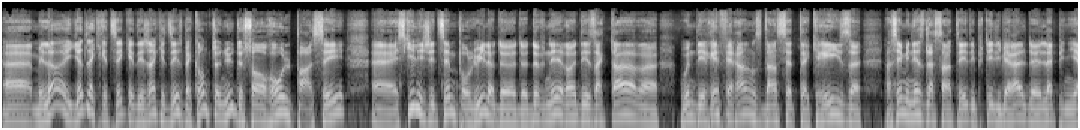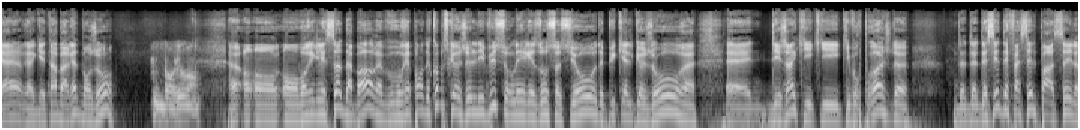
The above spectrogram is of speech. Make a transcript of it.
mais là, il y a de la critique. Il y a des gens qui disent, ben, compte tenu de son rôle passé, est-ce qu'il est légitime pour lui là, de, de, devenir un des acteurs ou une des références dans cette crise? L'ancien ministre de la Santé, député libéral de Lapinière, Barrette, bonjour. Bonjour. Euh, on, va régler ça d'abord. Vous, vous répondez quoi? Parce que je l'ai vu sur les réseaux sociaux depuis quelques jours. Euh, euh, des gens qui, qui, vous reprochent de d'essayer d'effacer le passé. Là.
